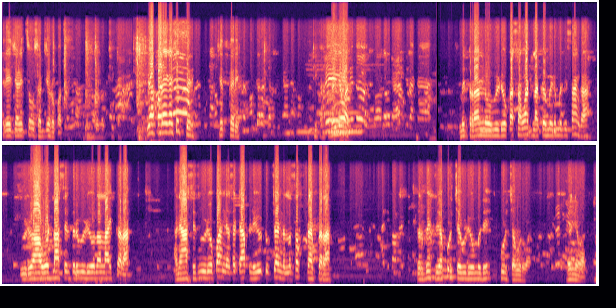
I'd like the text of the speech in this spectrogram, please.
त्रेचाळीस चौसष्ट झिरो पाच. व्यापार आहे का शेतकरी? शेतकरी. ठीक आहे. धन्यवाद. मित्रांनो व्हिडिओ कसा वाटला कमेंटमध्ये सांगा. व्हिडिओ आवडला असेल तर व्हिडिओला लाईक करा. आणि असेच व्हिडिओ पाहण्यासाठी आपल्या युट्यूब चॅनलला सबस्क्राईब करा. तर भेटूया पुढच्या व्हिडिओमध्ये. पुढच्या गुरुवार. धन्यवाद.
